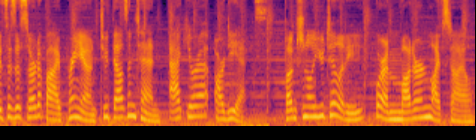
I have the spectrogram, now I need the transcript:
This is a certified pre-owned 2010 Acura RDX. Functional utility for a modern lifestyle.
